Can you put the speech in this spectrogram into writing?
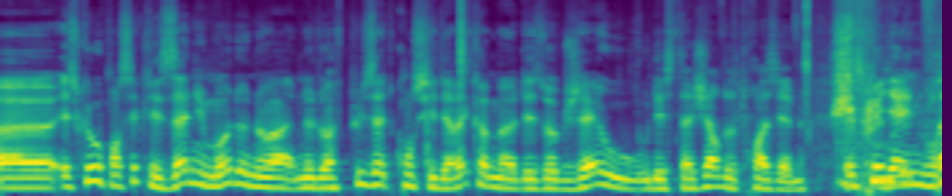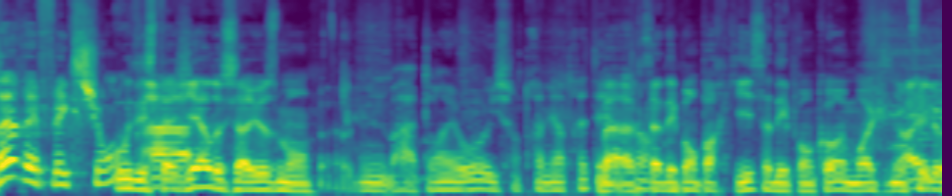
Euh, Est-ce que vous pensez que les animaux ne, no- ne doivent plus être considérés comme euh, des objets ou, ou des stagiaires de troisième? Est-ce qu'il y a une vraie réflexion Ou des à- stagiaires de sérieusement. Bah, Attends, et oh, ils sont très bien traités. Bah, ça dépend par qui, ça dépend quand. Et moi, je me fais le-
